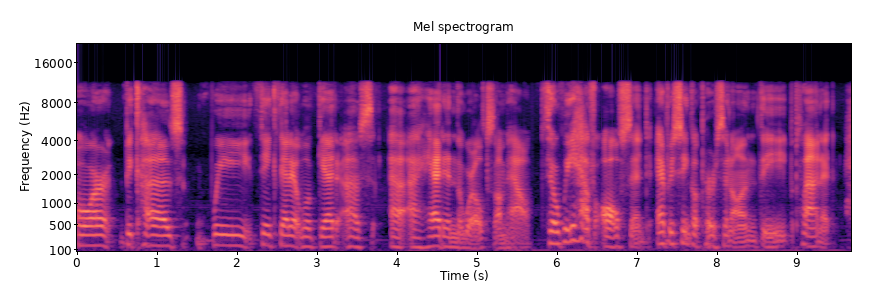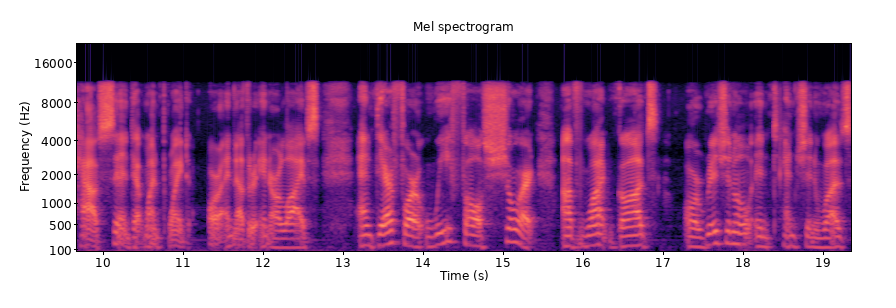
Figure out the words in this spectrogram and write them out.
or because we think that it will get us uh, ahead in the world somehow. So we have all sinned. Every single person on the planet has sinned at one point or another in our lives. And therefore, we fall short of what God's original intention was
